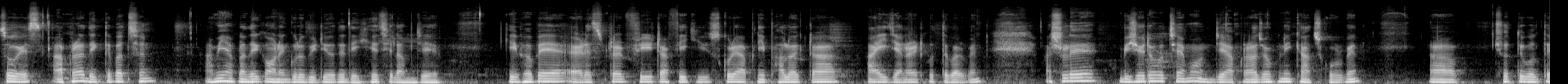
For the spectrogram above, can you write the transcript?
সো এস আপনারা দেখতে পাচ্ছেন, আমি আপনাদেরকে অনেকগুলো ভিডিওতে দেখিয়েছিলাম যে কীভাবে অ্যাডেস্টার ফ্রি ট্রাফিক ইউজ করে আপনি ভালো একটা আই জেনারেট করতে পারবেন। আসলে বিষয়টা হচ্ছে এমন যে আপনারা যখনই কাজ করবেন সত্যি বলতে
